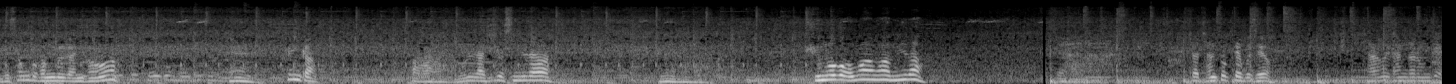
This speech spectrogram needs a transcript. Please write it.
이제 성부 박물관이요. 네, 그러니까. 아, 오늘 날씨 좋습니다. 이야, 규모가 어마어마합니다. 야, 저 장독대 보세요. 장을 담가놓은 게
